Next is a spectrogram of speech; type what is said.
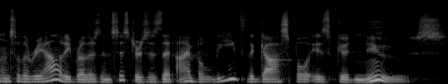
And so the reality, brothers and sisters, is that I believe the gospel is good news,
